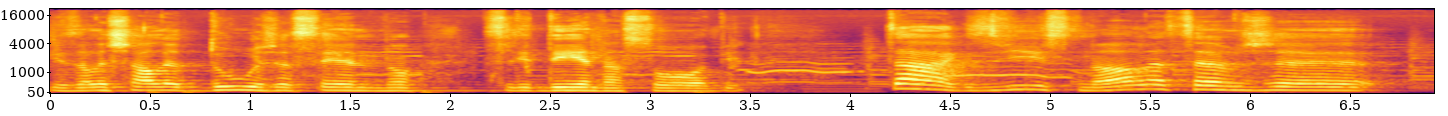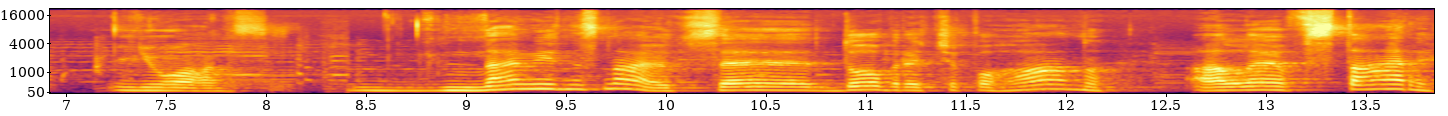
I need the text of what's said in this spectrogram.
і залишали дуже сильно сліди на собі. Так, звісно, але це вже нюанси. Навіть не знаю, це добре чи погано, але в старих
